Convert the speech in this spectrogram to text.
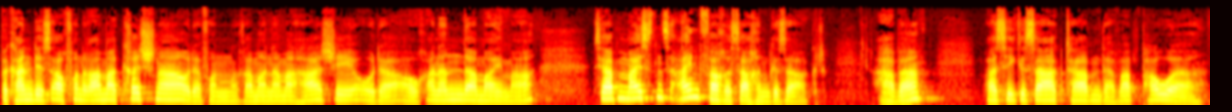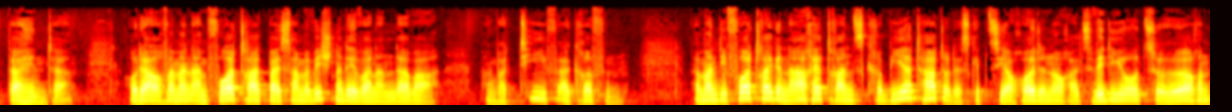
Bekannt ist auch von Ramakrishna oder von Ramana Maharshi oder auch Ananda Maima. Sie haben meistens einfache Sachen gesagt. Aber was sie gesagt haben, da war Power dahinter. Oder auch wenn man in einem Vortrag bei Same Vishnadevananda war, man war tief ergriffen. Wenn man die Vorträge nachher transkribiert hat, oder es gibt sie auch heute noch als Video zu hören,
